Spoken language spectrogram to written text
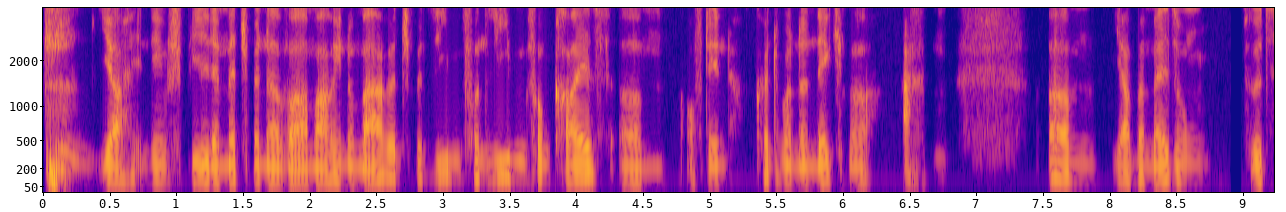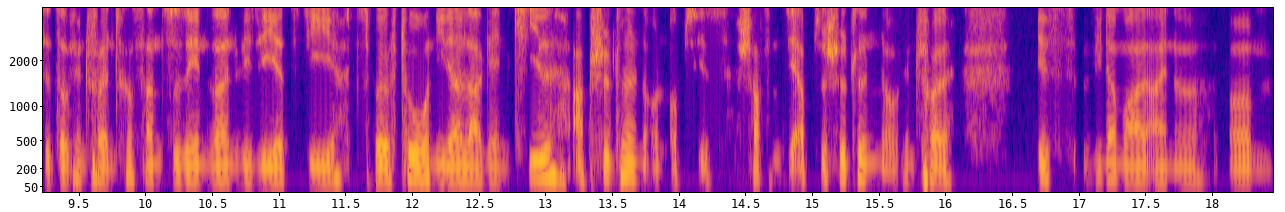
ja, in dem Spiel der Matchwinner war Marino Maric mit sieben von sieben vom Kreis. Ähm, auf den könnte man dann, denke ich mal, achten. Ähm, ja, bei Melsung wird es jetzt auf jeden Fall interessant zu sehen sein, wie sie jetzt die zwölf Tore Niederlage in Kiel abschütteln und ob sie es schaffen, sie abzuschütteln. Auf jeden Fall ist wieder mal eine ähm,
